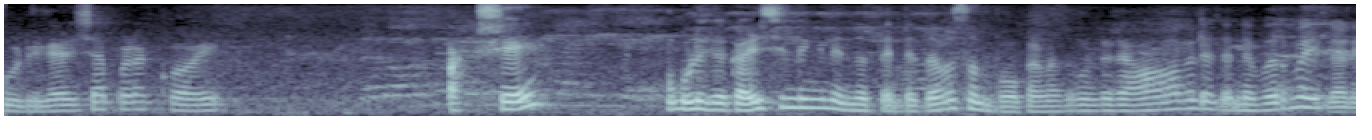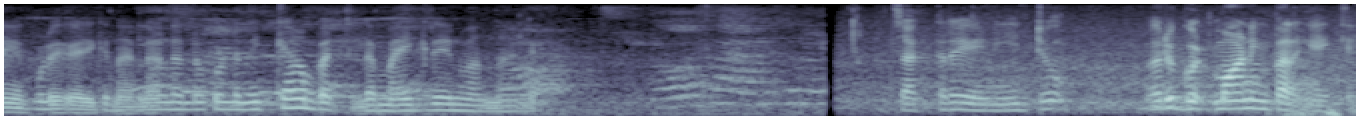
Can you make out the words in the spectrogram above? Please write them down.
ഗുളിക കഴിച്ചാൽ പഴ കുറയും. പക്ഷേ ഗുളിക കഴിച്ചില്ലെങ്കിൽ ഇന്നത്തെ എന്റെ ദിവസം പോകണം. അതുകൊണ്ട് രാവിലെ തന്നെ വെറുതെ ഇല്ലാണെങ്കിൽ ഗുളിക കഴിക്കുന്നത് അല്ലാണ്ട് എന്നെ കൊണ്ട് നിൽക്കാൻ പറ്റില്ല മൈഗ്രെയിൻ വന്നാൽ ചക്ര എണീറ്റു. ഒരു ഗുഡ് മോർണിംഗ് പറഞ്ഞേക്കെ.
